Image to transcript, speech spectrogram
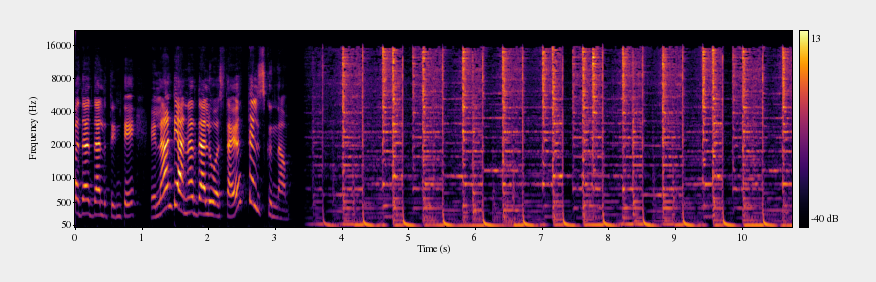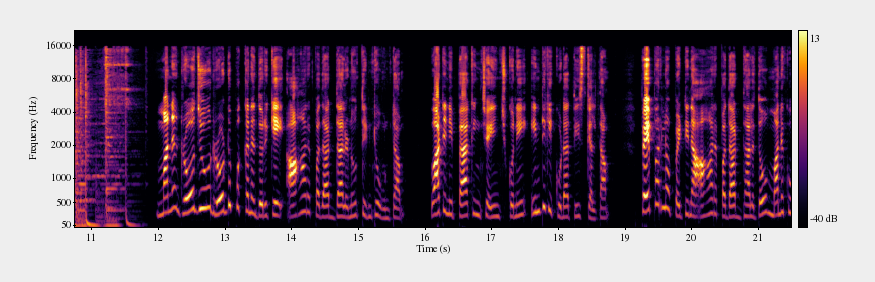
పదార్థాలు తింటే ఎలాంటి అనర్థాలు వస్తాయో తెలుసుకుందాం. మనం రోజు రోడ్డు పక్కన దొరికే ఆహార పదార్థాలను తింటూ ఉంటాం. వాటిని ప్యాకింగ్ చేయించుకుని ఇంటికి కూడా తీసుకెళ్తాం. పేపర్లో పెట్టిన ఆహార పదార్థాలతో మనకు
